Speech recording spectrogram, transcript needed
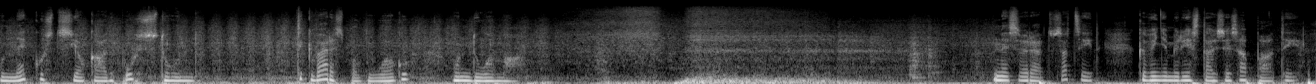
un nekustas jau kādu pusstundu. Tik veras pa logu un domā. Un es varētu sacīt, ka viņam ir iestājusies apātija.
